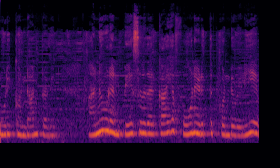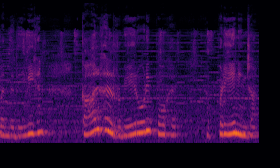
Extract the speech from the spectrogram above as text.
மூடிக்கொண்டான் பிரவீன். அணுவுடன் பேசுவதற்காக போன் எடுத்துக்கொண்டு வெளியே வந்த தெய்வீகன் கால்கள் வேரோடி போக அப்படியே நின்றான்.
